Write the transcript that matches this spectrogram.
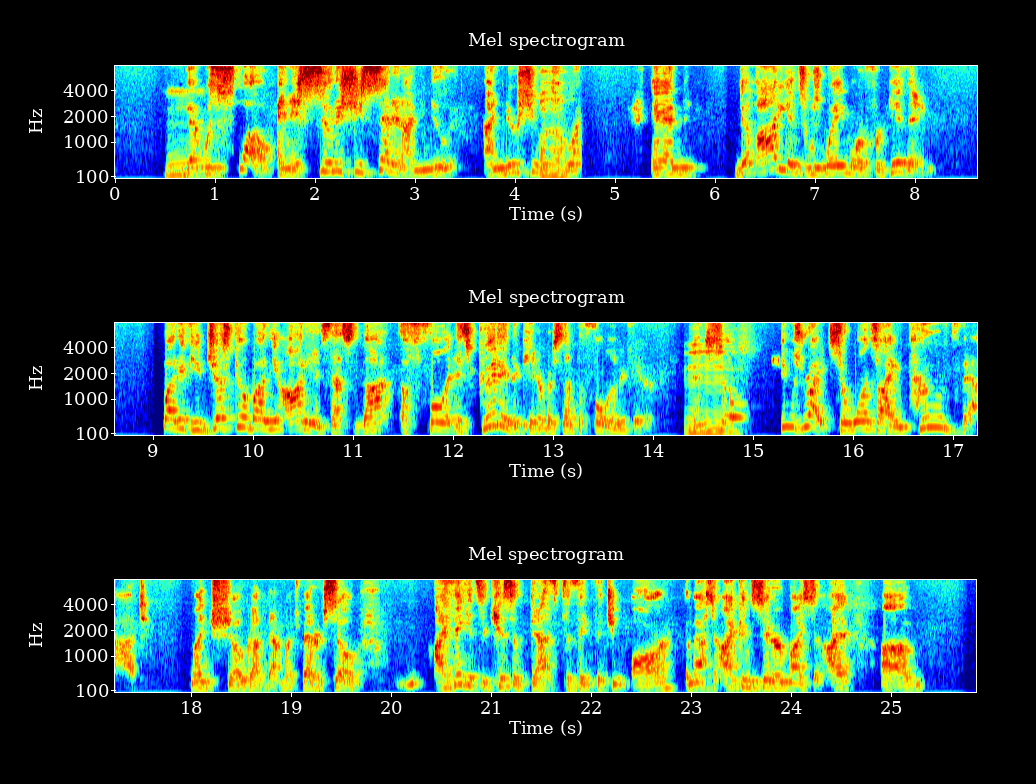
mm. that was slow. And as soon as she said it, I knew it. I knew she was wow. right. And the audience was way more forgiving. But if you just go by the audience, that's not a full, it's good indicator, but it's not the full indicator. Mm. And so she was right. So once I improved that, my show got that much better. So I think it's a kiss of death to think that you are a master. I consider myself, I, um,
